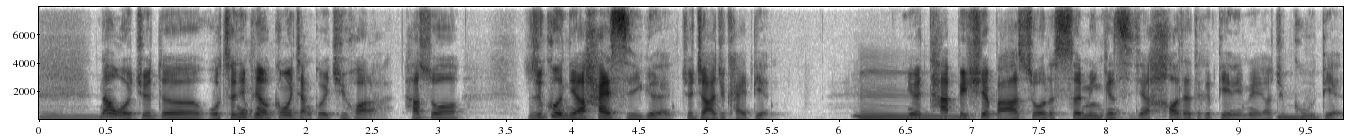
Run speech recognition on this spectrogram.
嗯，那我觉得，我曾经朋友跟我讲过一句话啦，他说：“如果你要害死一个人，就叫他去开店。”嗯，因为他必须要把他所有的生命跟时间耗在这个店里面，要去顾店。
